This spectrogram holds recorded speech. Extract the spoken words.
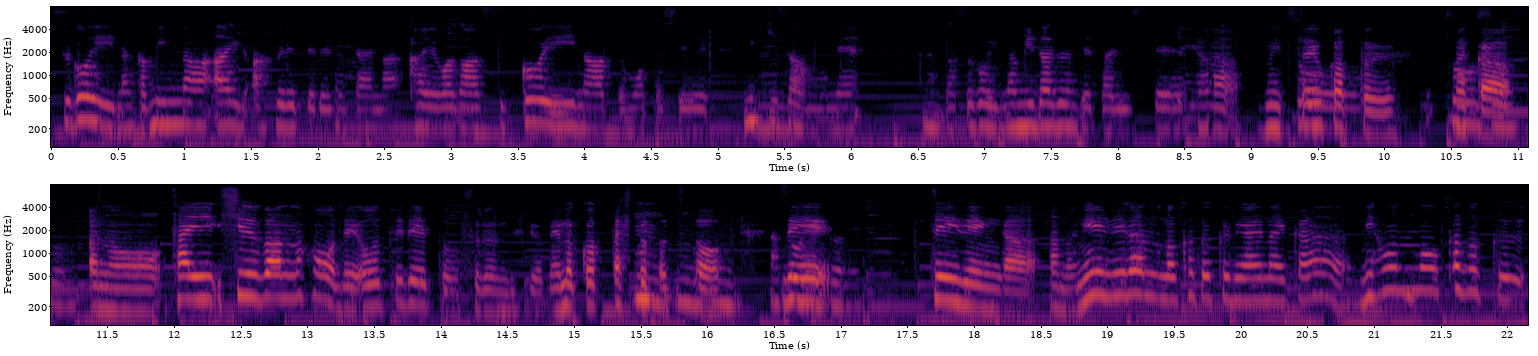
すごいなんかみんな愛が溢れてるみたいな会話がすっごいいいなと思ったしミキさんもねなんかすごい涙ぐんでたりしいてや、めっちゃ良かったです。なんかそうそう。あの最終盤の方でおうちデートをするんですよね残った人たちと、うんうんうん。あそうですそうですジェイデンがあのニュージーランドの家族に会えないから日本の家族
